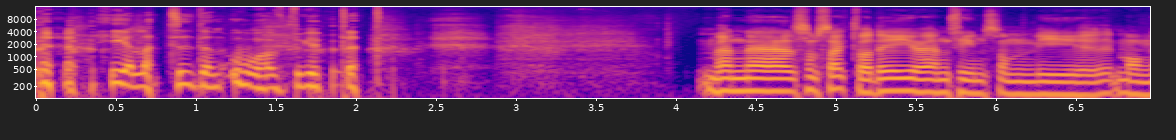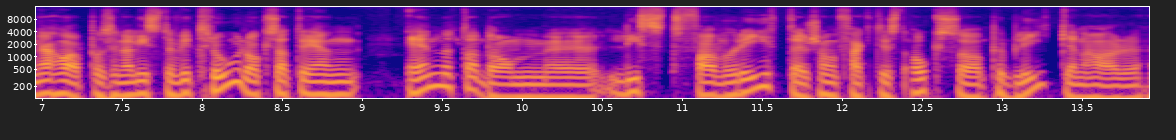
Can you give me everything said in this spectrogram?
Hela tiden oavbrutet. Men eh, som sagt var, det är ju en film som vi många har på sina listor. Vi tror också att det är en, en av de eh, listfavoriter som faktiskt också publiken har,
